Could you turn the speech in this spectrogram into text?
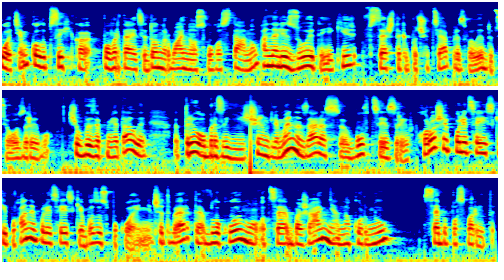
Потім, коли психіка повертається до нормального свого стану, аналізуєте, які все ж таки почуття призвели до цього зриву. Щоб ви запам'ятали три образи їжі. Чим для мене зараз був цей зрив: хороший поліцейський, поганий поліцейський або заспокоєння. Четверте, блокуємо оце бажання на корню. Себе посварити.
